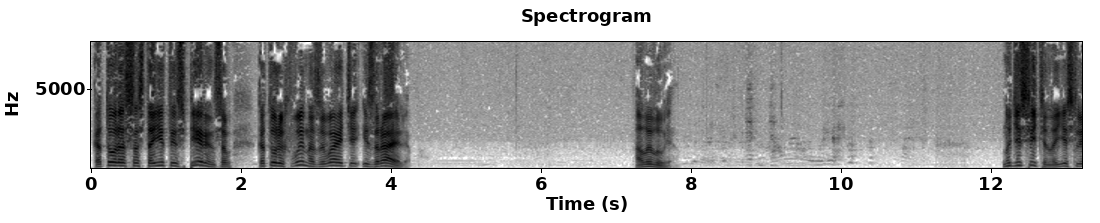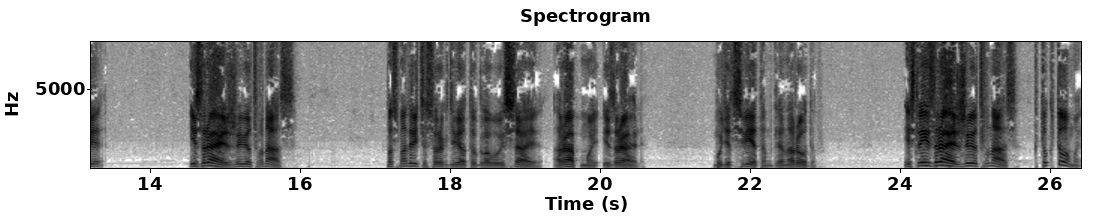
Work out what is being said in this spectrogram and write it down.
которая состоит из первенцев, которых вы называете Израилем. Аллилуйя. Ну, действительно, если Израиль живет в нас, посмотрите 49 главу Исаии, раб мой Израиль будет светом для народов. Если Израиль живет в нас, кто кто мы?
